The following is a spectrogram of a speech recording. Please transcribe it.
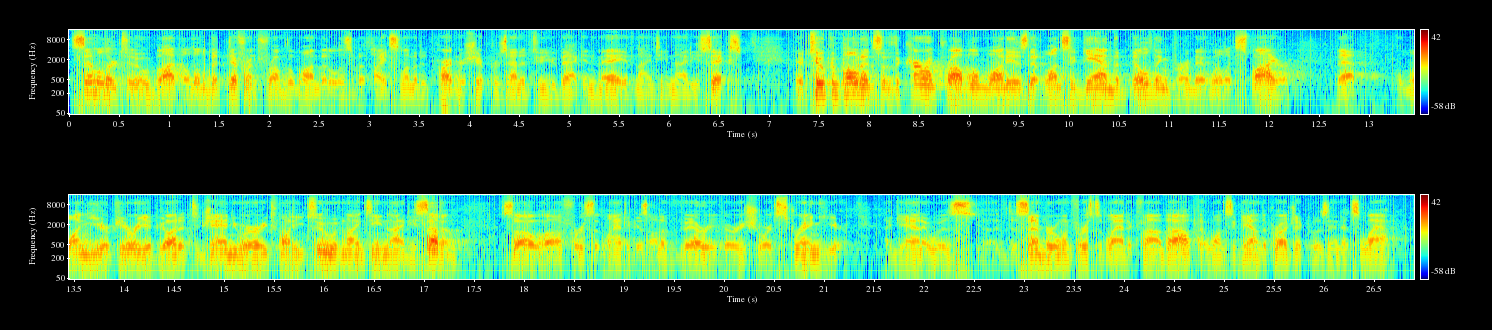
similar to, but a little bit different from the one that Elizabeth Heights Limited Partnership presented to you back in May of 1996. There are two components of the current problem. One is that once again, the building permit will expire. That one-year period got it to January 22 of 1997. So uh, First Atlantic is on a very, very short string here. Again, it was uh, December when First Atlantic found out that once again the project was in its lap.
